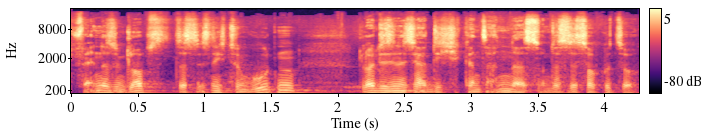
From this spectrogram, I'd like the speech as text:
veränderst und glaubst, das ist nicht zum Guten. Die Leute sehen das ja dich ganz anders und das ist auch gut so.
